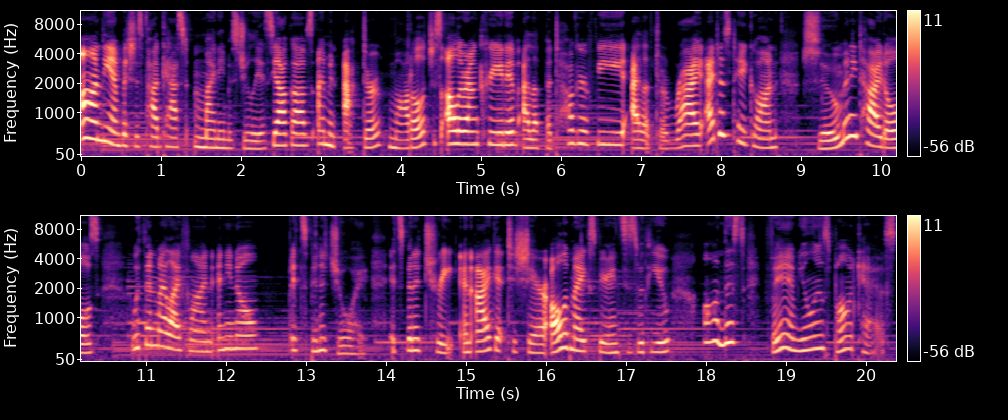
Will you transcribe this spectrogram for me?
on the Ambitious Podcast. My name is Julius Yakovs. I'm an actor, model, just all around creative. I love photography, I love to write. I just take on so many titles within my lifeline, and you know, it's been a joy. It's been a treat, and I get to share all of my experiences with you on this fabulous podcast.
